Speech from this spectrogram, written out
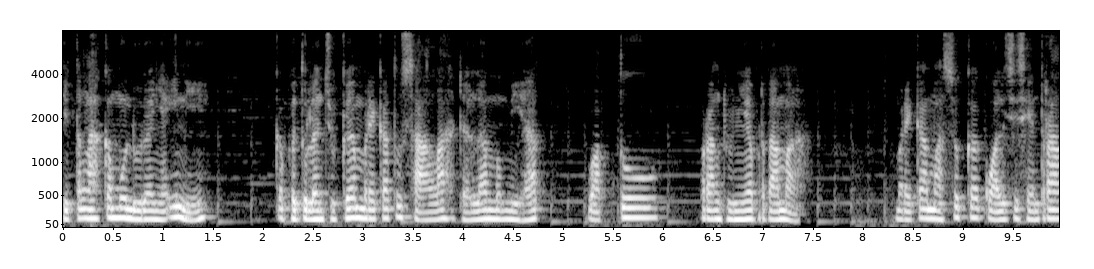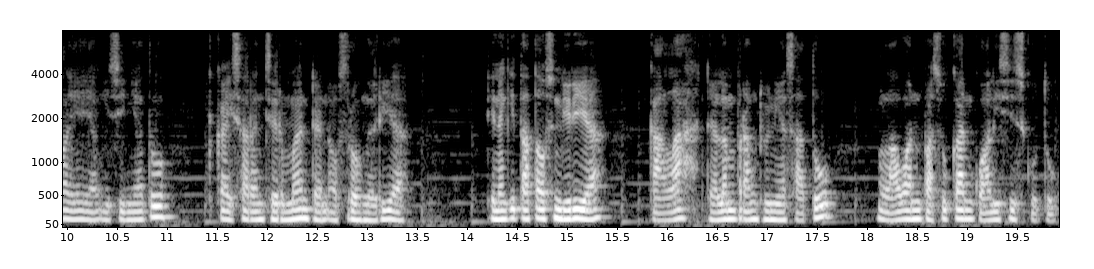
Di tengah kemundurannya ini, kebetulan juga mereka tuh salah dalam memihak waktu Perang Dunia Pertama. Mereka masuk ke koalisi sentral ya yang isinya tuh Kekaisaran Jerman dan Austro-Hungaria. Dan yang kita tahu sendiri ya, kalah dalam Perang Dunia I melawan pasukan koalisi sekutu.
